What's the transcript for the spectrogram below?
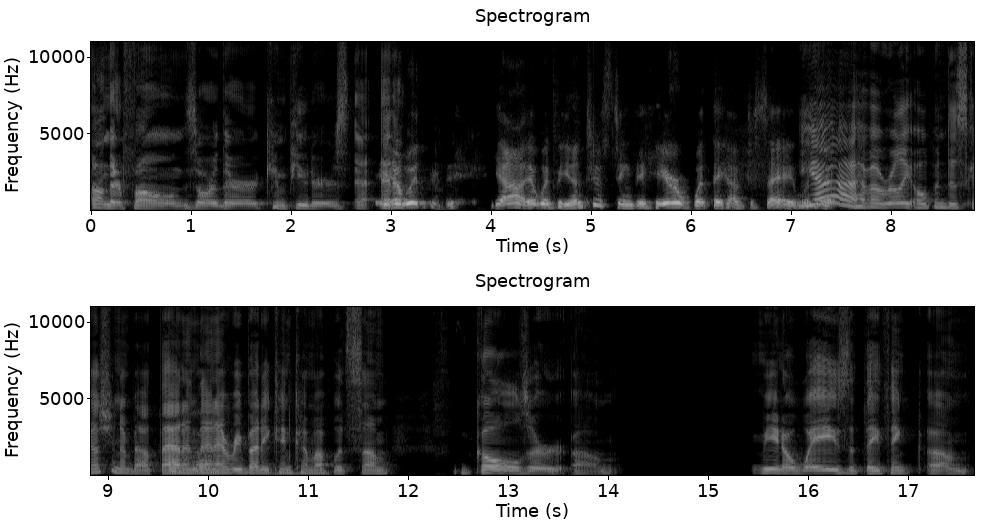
on their phones or their computers. And it would, yeah, it would be interesting to hear what they have to say. Wouldn't it? yeah, have a really open discussion about that, and then Uh-huh. everybody can come up with some goals or um, you know ways that they think um,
